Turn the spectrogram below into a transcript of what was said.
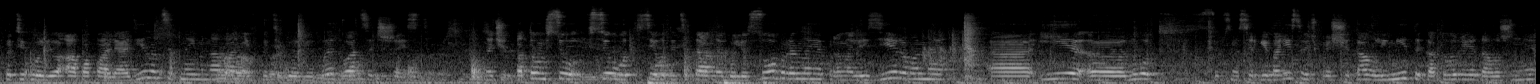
в категорию А попали 11 наименований, в категорию Б 26. Значит, потом все, все, вот, все вот эти данные были собраны, проанализированы. э, И, э, ну вот, собственно, Сергей Борисович просчитал лимиты, которые должны...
